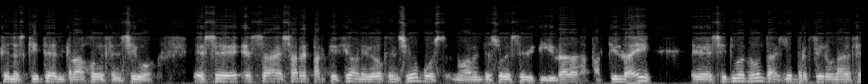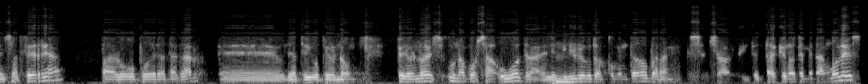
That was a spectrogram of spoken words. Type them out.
que les quite el trabajo defensivo. Ese, esa, esa repartición a nivel ofensivo pues nuevamente suele ser equilibrada. A partir de ahí eh, si tú me preguntas, yo prefiero una defensa férrea para luego poder atacar, eh, ya te digo, pero no, pero no es una cosa u otra. El mm. equilibrio que tú has comentado para mí es intentar que no te metan goles,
